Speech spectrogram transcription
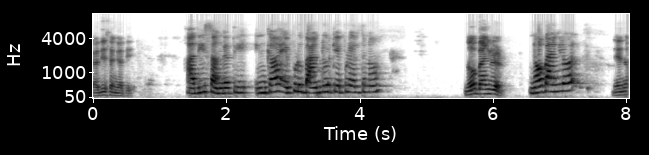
అది సంగతి. అది సంగతి. ఇంకా ఎప్పుడు బెంగళూరుకి ఎప్పుడు వెళ్తున్నావు? నో బెంగళూరు. నో బెంగళూరు? నేను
